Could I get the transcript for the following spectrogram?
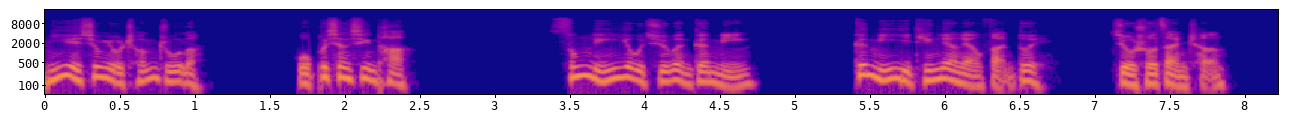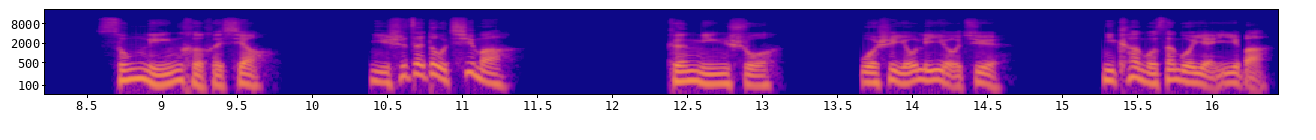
你也胸有成竹了，我不相信他。”松林又去问根明，根明一听亮亮反对，就说赞成。松林呵呵笑：“你是在斗气吗？”根明说：“我是有理有据。你看过《三国演义》吧？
